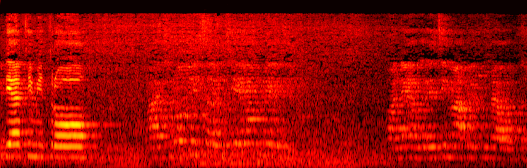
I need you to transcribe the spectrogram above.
વિદ્યાર્થી મિત્રો. આજનો વિષય છે અંગ્રેજી. અને અંગ્રેજીમાં આપણે પુરાવર્તન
